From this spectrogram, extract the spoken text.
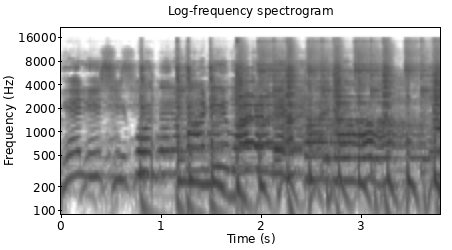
મારી. વેલી સિકોતર માડી વાળ તારા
